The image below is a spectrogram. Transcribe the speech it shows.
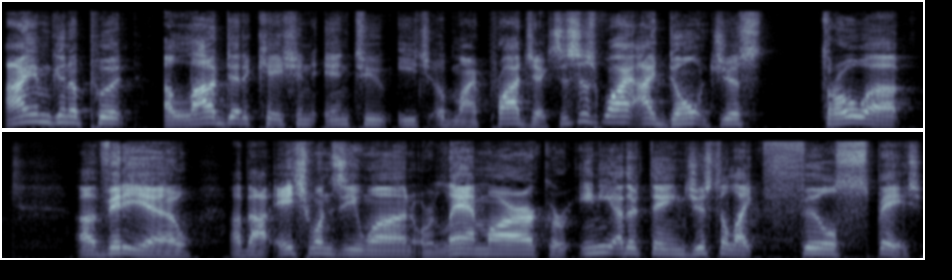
I am going to put a lot of dedication into each of my projects. This is why I don't just throw up a video about H1Z1 or Landmark or any other thing just to like fill space.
